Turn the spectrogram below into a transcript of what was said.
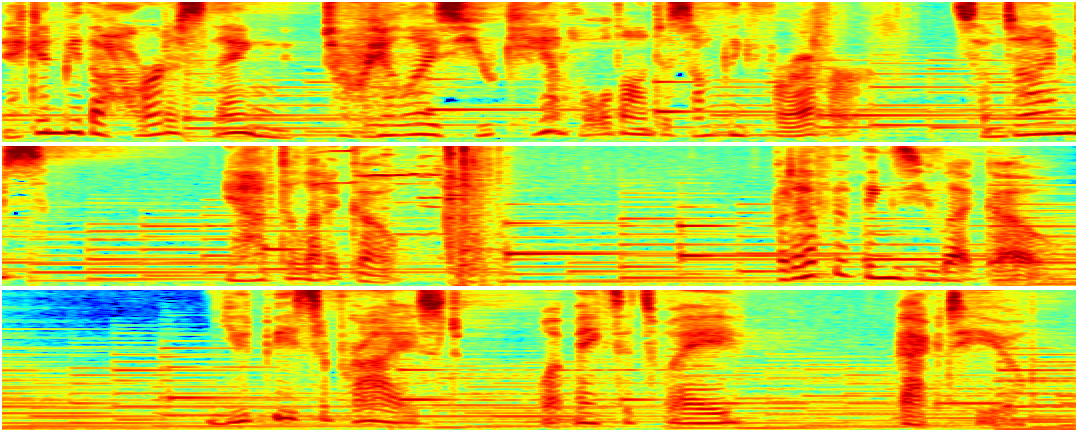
It can be the hardest thing to realize you can't hold on to something forever. Sometimes you have to let it go. But of the things you let go, you'd be surprised what makes its way back to you.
